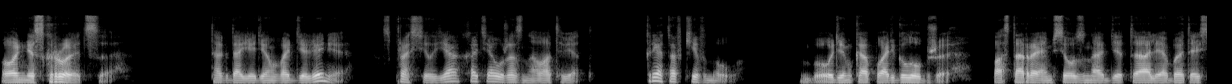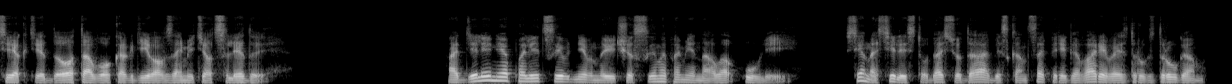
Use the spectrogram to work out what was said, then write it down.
Он не скроется». «Тогда едем в отделение?» – спросил я, хотя уже знал ответ. Кретов кивнул. «Будем копать глубже. Постараемся узнать детали об этой секте до того, как Дивов заметет следы. Отделение полиции в дневные часы напоминало улей. Все носились туда-сюда, без конца переговариваясь друг с другом.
